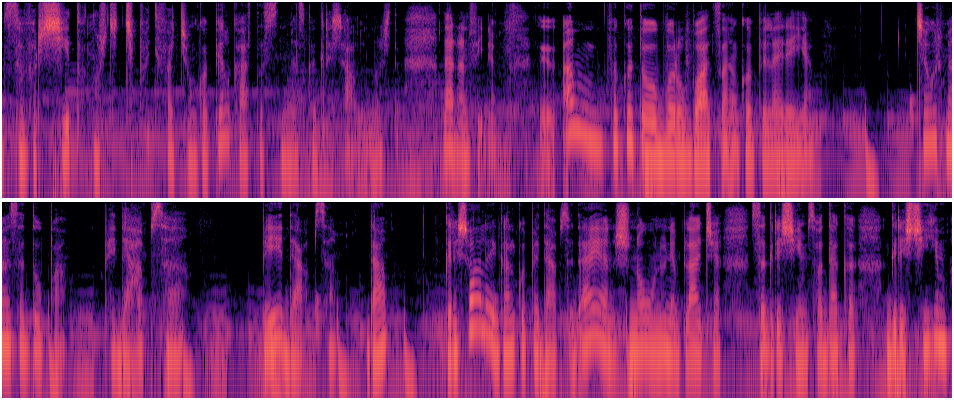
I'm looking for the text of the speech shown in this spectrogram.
săvârșit, nu știu, ce poate face un copil ca asta să se numească greșeală, nu știu. Dar, în fine, am făcut o borumboață în copilărie. Ce urmează după? Pedeapsă. Pedeapsă, da? Greșeală egal cu pedeapsă. De aia și nouă nu ne place să greșim. Sau dacă greșim,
